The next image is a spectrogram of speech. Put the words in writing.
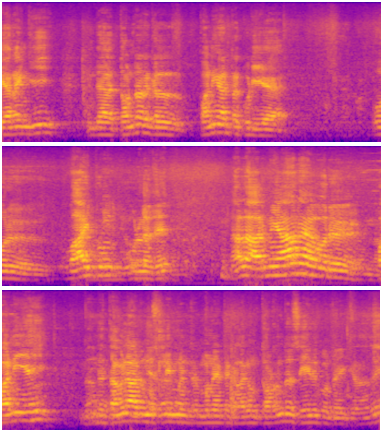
இறங்கி இந்த தொண்டர்கள் பணியாற்றக்கூடிய ஒரு வாய்ப்பும் உள்ளது. நல்ல அருமையான ஒரு பணியை இந்த தமிழ்நாடு முஸ்லீம் என்ற முன்னேற்ற கழகம் தொடர்ந்து செய்து கொண்டிருக்கிறது.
